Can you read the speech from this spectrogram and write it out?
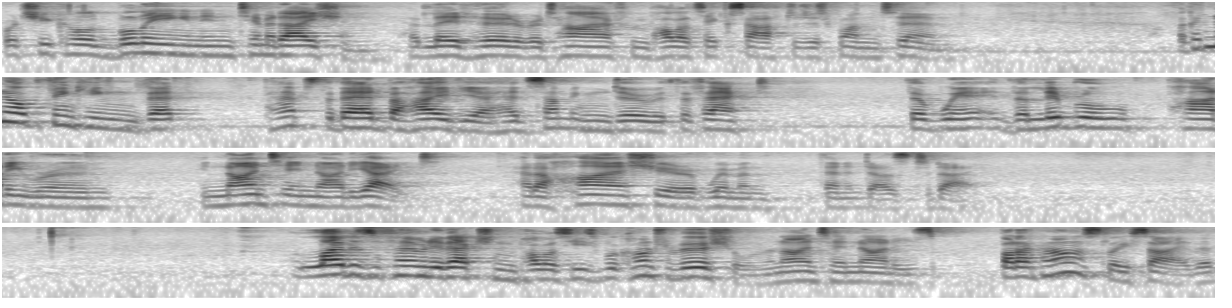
what she called bullying and intimidation had led her to retire from politics after just one term, I couldn't help thinking that perhaps the bad behaviour had something to do with the fact that the Liberal Party room in 1998 had a higher share of women than it does today. Labor's affirmative action policies were controversial in the 1990s, but I can honestly say that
